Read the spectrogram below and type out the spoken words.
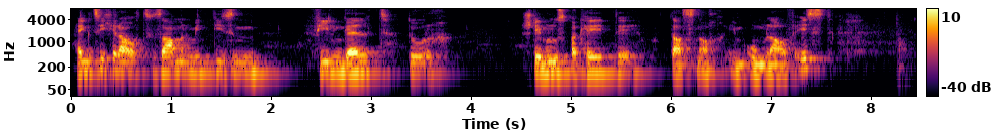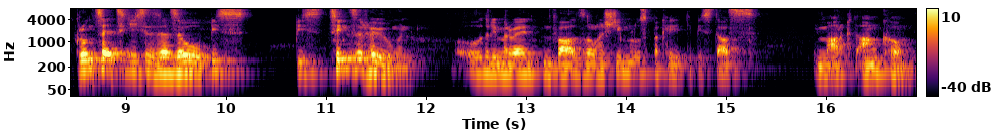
Hängt sicher auch zusammen mit diesem vielen Geld durch Stimuluspakete, das noch im Umlauf ist. Grundsätzlich ist es ja so, bis, bis Zinserhöhungen oder im erwähnten Fall solche Stimuluspakete, bis das im Markt ankommt,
